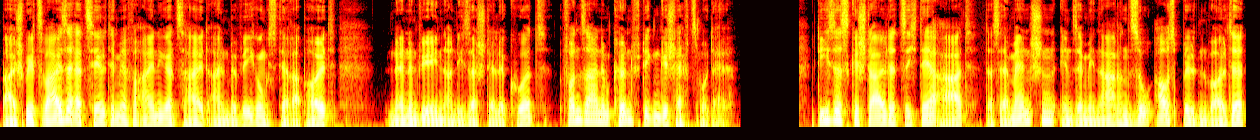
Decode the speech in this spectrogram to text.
Beispielsweise erzählte mir vor einiger Zeit ein Bewegungstherapeut, nennen wir ihn an dieser Stelle Kurt, von seinem künftigen Geschäftsmodell. Dieses gestaltet sich derart, dass er Menschen in Seminaren so ausbilden wollte,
